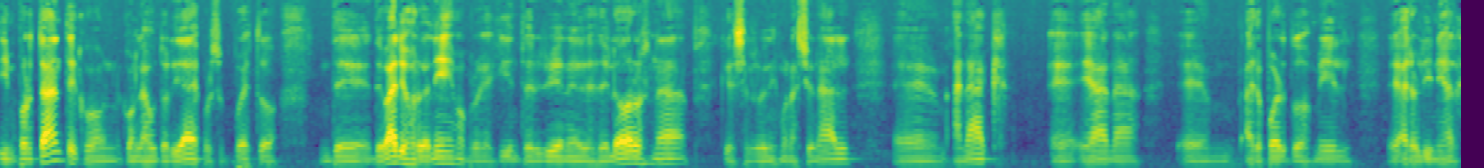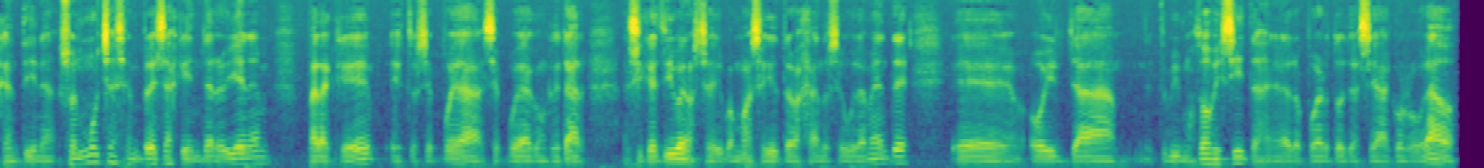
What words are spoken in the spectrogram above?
importante con, con las autoridades, por supuesto, de, varios organismos, porque aquí interviene desde el ORSNA, que es el organismo nacional, eh, ANAC, eh, EANA, eh, Aeropuerto 2000, eh, Aerolíneas Argentinas. Son muchas empresas que intervienen para que esto se pueda se pueda concretar. Así que allí bueno vamos a seguir trabajando seguramente. Eh, hoy ya tuvimos dos visitas en el aeropuerto, ya se ha corroborado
